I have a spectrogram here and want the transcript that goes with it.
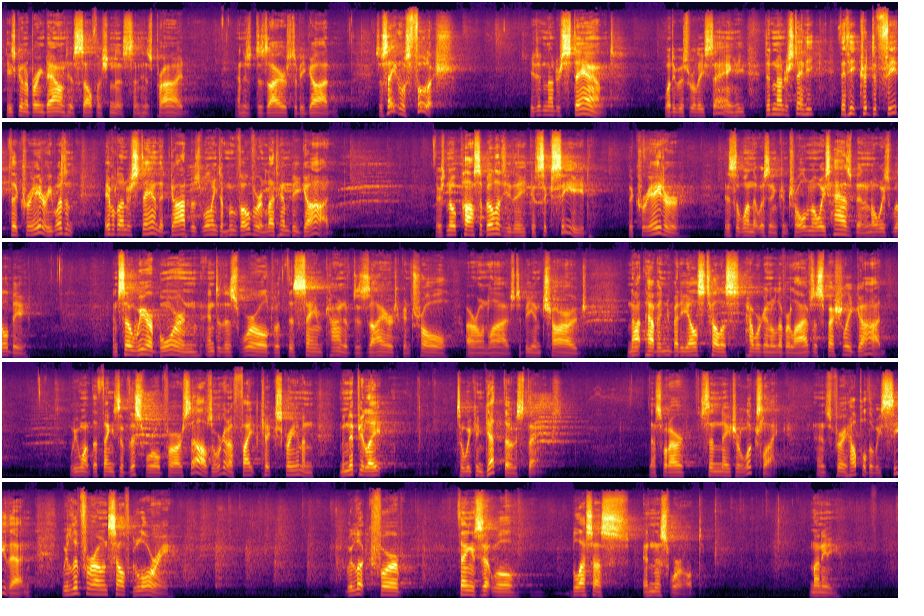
He's going to bring down his selfishness and his pride and his desires to be God. So Satan was foolish. He didn't understand what he was really saying. He didn't understand he, that he could defeat the Creator. He wasn't able to understand that God was willing to move over and let him be God. There's no possibility that he could succeed. The Creator is the one that was in control and always has been and always will be. And so we are born into this world with this same kind of desire to control our own lives, to be in charge, not have anybody else tell us how we're going to live our lives, especially God. We want the things of this world for ourselves, and we're going to fight, kick, scream, and manipulate so we can get those things. That's what our sin nature looks like. And it's very helpful that we see that. We live for our own self glory. We look for things that will bless us in this world money,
